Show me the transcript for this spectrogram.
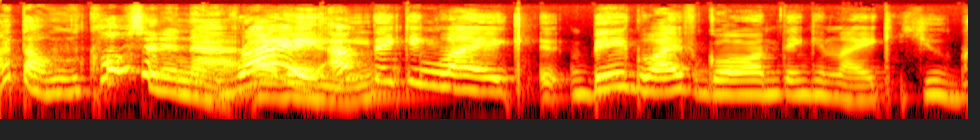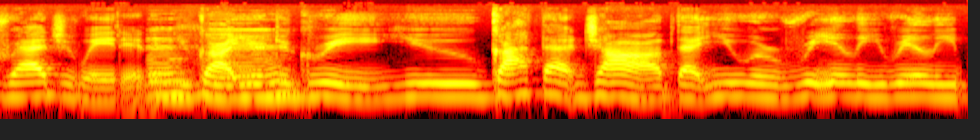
I thought we was closer than that. Right. already. I'm thinking like big life goal. I'm thinking like you graduated and you got your Mhm. degree. You got that job that you were really, really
